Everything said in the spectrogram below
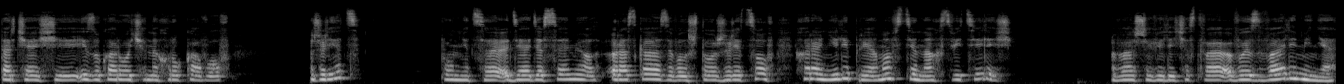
торчащие из укороченных рукавов. Жрец — Помнится, дядя Сэмюэл рассказывал, что жрецов хоронили прямо в стенах святилищ. «Ваше Величество, вы звали меня?»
